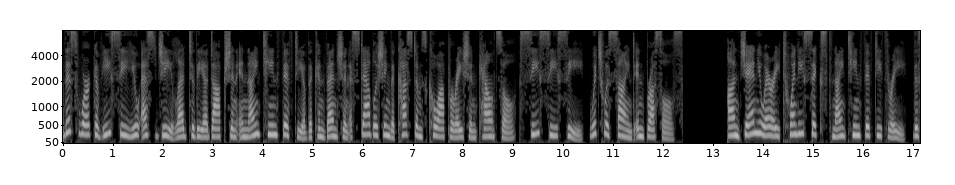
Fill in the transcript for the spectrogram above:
This work of ECUSG led to the adoption in 1950 of the Convention establishing the Customs Cooperation Council CCC, which was signed in Brussels. On January 26, 1953, the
